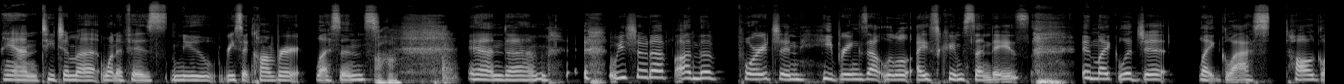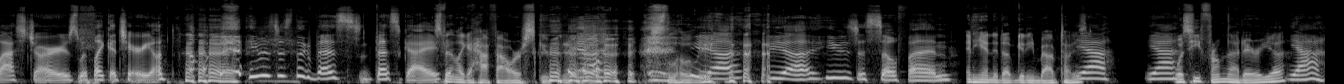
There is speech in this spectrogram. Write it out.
and teach him a, one of his new recent convert lessons. Uh-huh. And um, we showed up on the porch, and he brings out little ice cream sundaes in like legit, like glass, tall glass jars with like a cherry on top. he was just the best, best guy. Spent like a half hour scooping it Yeah. up slowly. Yeah, yeah, he was just so fun. and he ended up getting baptized. Yeah, yeah, Was he from that area? yeah.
